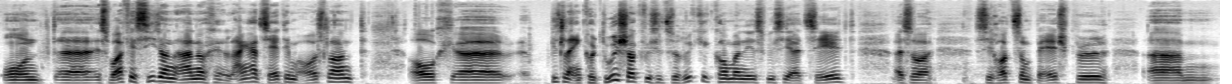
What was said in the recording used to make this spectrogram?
Und äh, es war für sie dann auch nach langer Zeit im Ausland auch äh, ein bisschen ein Kulturschock, wie sie zurückgekommen ist, wie sie erzählt. Also sie hat zum Beispiel, ähm,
